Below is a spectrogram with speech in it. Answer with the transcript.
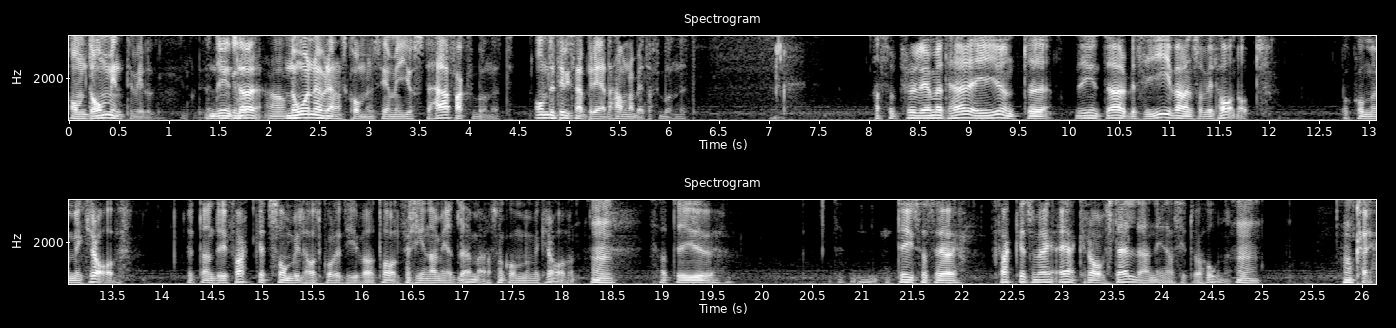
Om de inte vill inte, ja. nå en överenskommelse med just det här fackförbundet. Om det till exempel är det Hamnarbetarförbundet. Alltså problemet här är ju inte, det är ju inte arbetsgivaren som vill ha något och kommer med krav. Utan det är facket som vill ha ett kollektivavtal för sina medlemmar som kommer med kraven. Mm. Så att det är ju Det är ju så att säga facket som är, är kravställaren i den här situationen. Mm. Okej.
